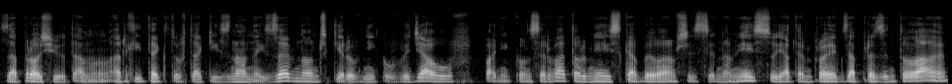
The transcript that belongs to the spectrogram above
Zaprosił tam architektów takich znanych z zewnątrz, kierowników wydziałów, pani konserwator miejska była, wszyscy na miejscu. Ja ten projekt zaprezentowałem.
